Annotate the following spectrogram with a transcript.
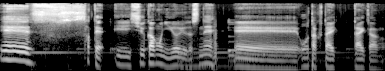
えー、さて、1週間後にいよいよですね、えー、大田区体体館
